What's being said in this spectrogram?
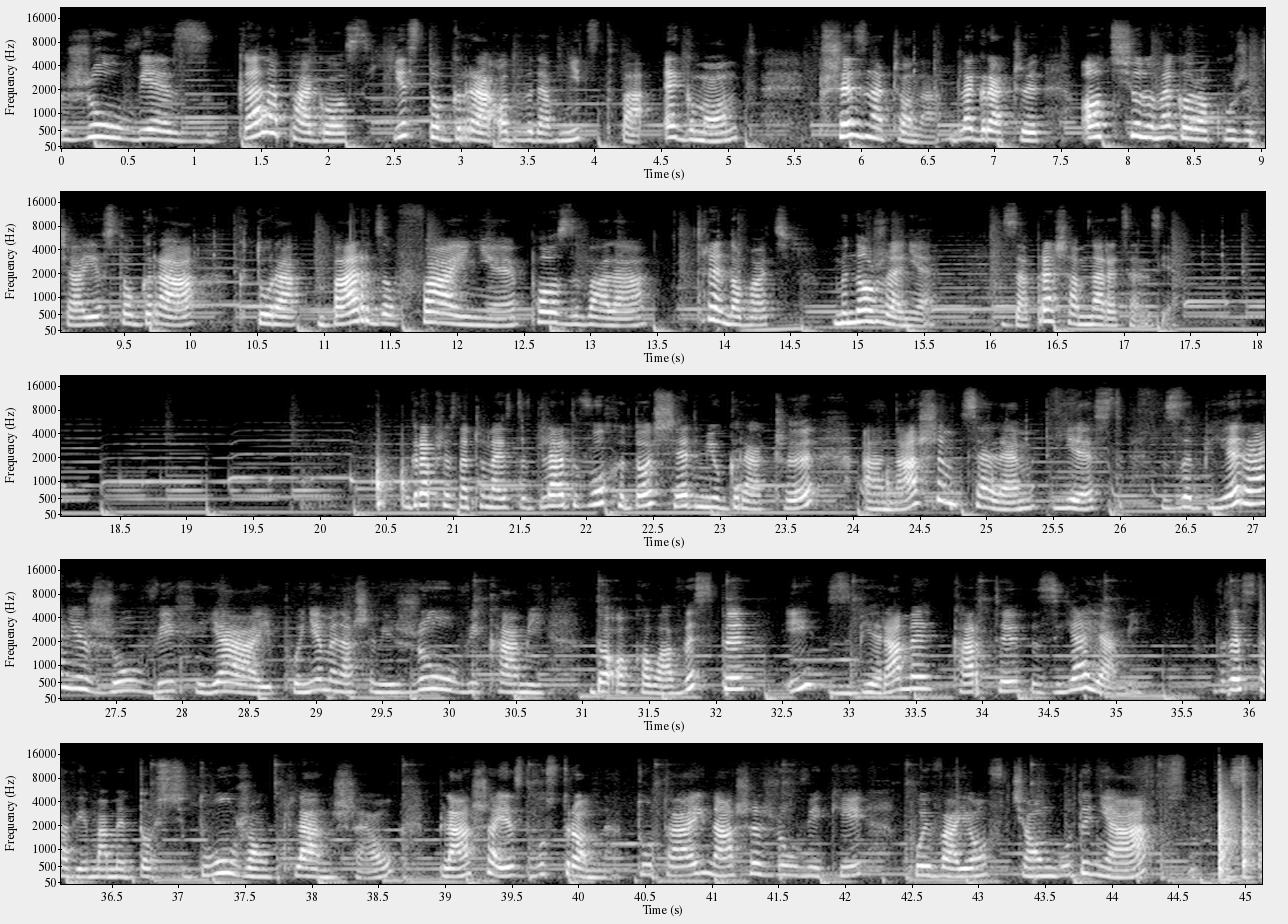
Żółwie z Galapagos. Jest to gra od wydawnictwa Egmont, przeznaczona dla graczy od 7 roku życia. Jest to gra, która bardzo fajnie pozwala trenować mnożenie. Zapraszam na recenzję. Gra przeznaczona jest dla 2 do 7 graczy, a naszym celem jest zbieranie żółwich jaj. Płyniemy naszymi żółwikami dookoła wyspy i zbieramy karty z jajami. W zestawie mamy dość dużą planszę. Plansza jest dwustronna. Tutaj nasze żółwiki pływają w ciągu dnia.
